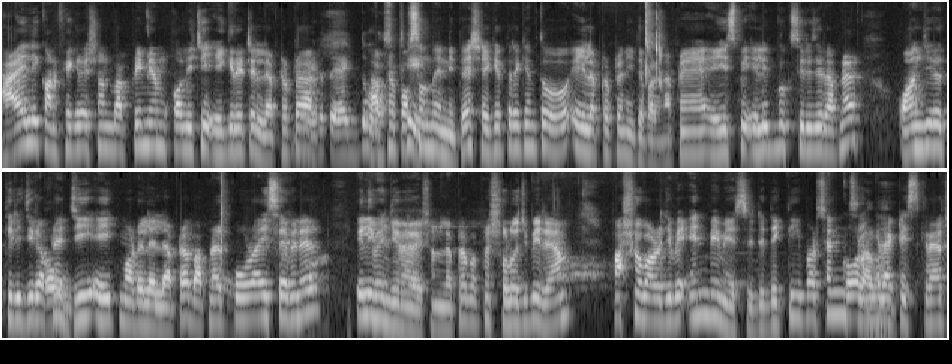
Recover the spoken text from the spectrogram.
হাইলি কনফিগারেশন বা প্রিমিয়াম কোয়ালিটি এই গ্রেডের ল্যাপটপটা এটা আপনার। পছন্দের নিতে সেক্ষেত্রে কিন্তু এই ল্যাপটপটা নিতে পারেন। আপনি এইচপি এলিট বুক সিরিজের আপনার ওয়ান জিরো থ্রি জিরো আপনার. জি এইট মডেলের ল্যাপটপ আপনার কোর আই সেভেনের ইলেভেন জেনারেশন ল্যাপটপ আপনার ষোলো জিবি র্যাম পাঁচশো বারো জিবি এনবিএম এসএসডি দেখতেই পাচ্ছেন কড়া সিঙ্গেল একটা স্ক্র্যাচ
